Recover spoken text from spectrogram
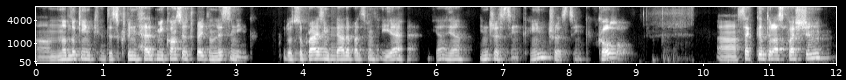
Um, not looking at the screen helped me concentrate on listening it was surprising the other participants. Yeah, yeah, yeah. Interesting, interesting. Cool. Uh, second to last question.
